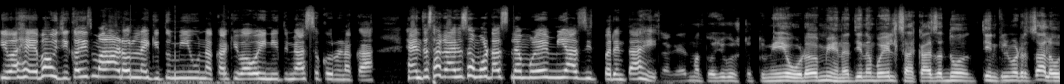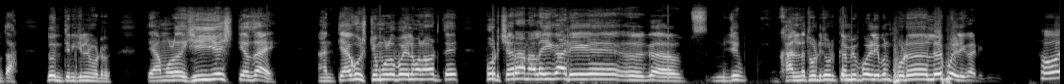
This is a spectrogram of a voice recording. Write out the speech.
किंवा हे भाऊजी कधीच मला अडवलं नाही की तुम्ही येऊ नका किंवा वहिनी तुम्ही असं करू नका. ह्यांचा सगळ्यांचा सपोर्ट असल्यामुळे मी आज इथपर्यंत आहे. सगळ्यात महत्वाची गोष्ट तुम्ही एवढं मेहनतीनं बैल सकाळचा दोन तीन किलोमीटर चालवता दोन तीन किलोमीटर. त्यामुळं ही यश त्याचं आहे. आणि त्या गोष्टीमुळे बैल मला वाटतं पुढच्या रानाला ही गाडी अं, ग- म्हणजे खालनं थोडी थोडी कमी पडली पण पुढं लय पडली गाडी. हो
